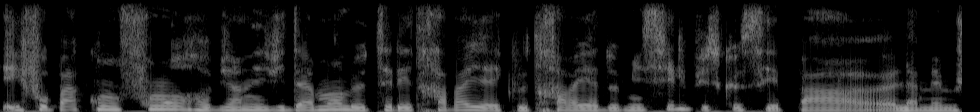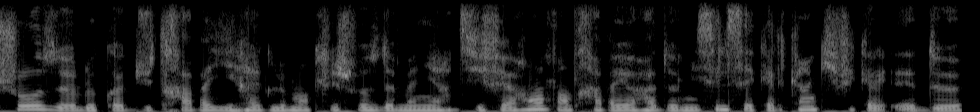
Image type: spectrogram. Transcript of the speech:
Et il faut pas confondre, bien évidemment, le télétravail avec le travail à domicile, puisque c'est pas la même chose. Le code du travail il réglemente les choses de manière différente. Un travailleur à domicile, c'est quelqu'un qui fait de,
